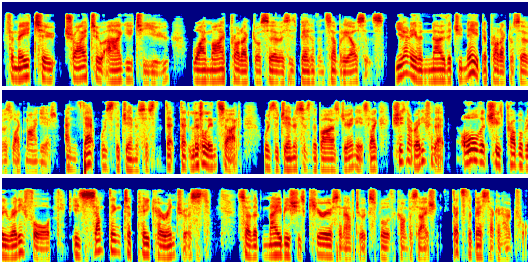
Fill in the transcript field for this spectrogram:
for me to try to argue to you why my product or service is better than somebody else's. You don't even know that you need a product or service like mine yet. And that was the genesis, that, that little insight was the genesis of the buyer's journey. It's like, she's not ready for that. All that she's probably ready for is something to pique her interest so that maybe she's curious enough to explore the conversation. That's the best I can hope for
